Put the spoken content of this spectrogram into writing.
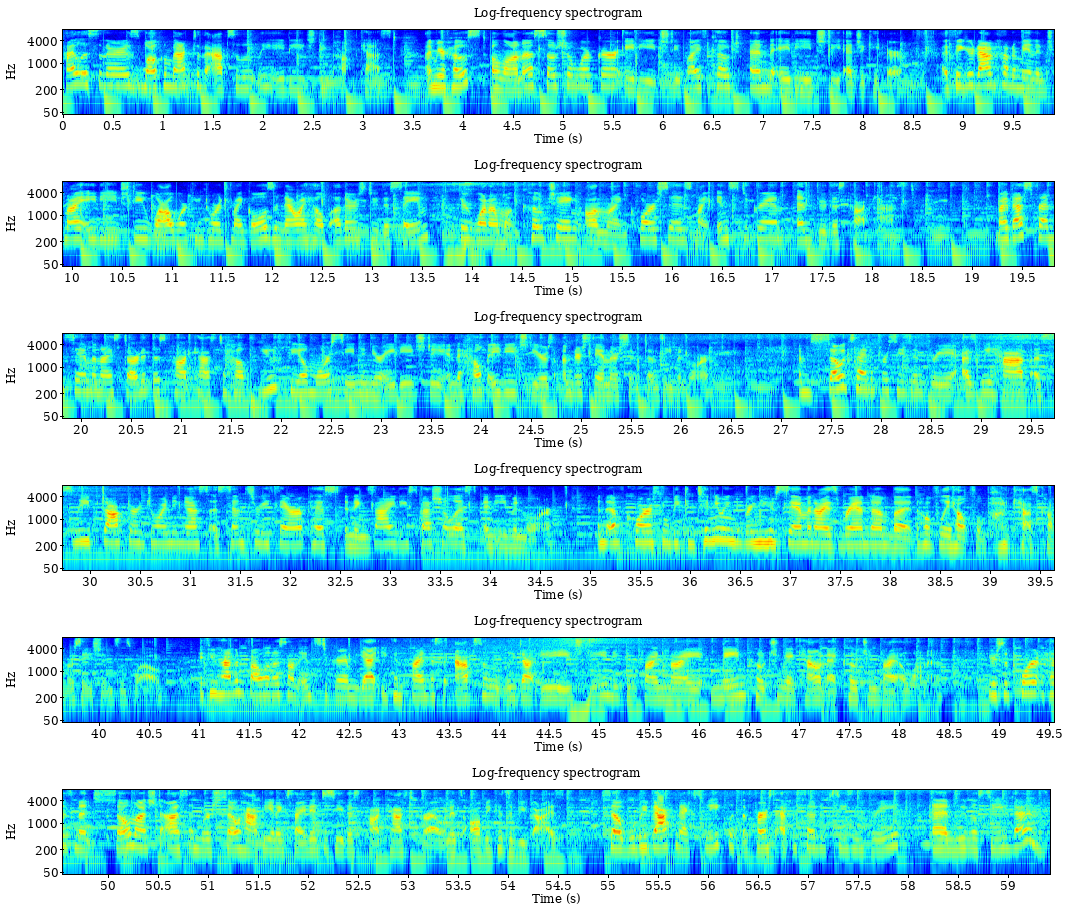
Hi, listeners. Welcome back to the Absolutely ADHD podcast. I'm your host, Alana, social worker, ADHD life coach, and ADHD educator. I figured out how to manage my ADHD while working towards my goals, and now I help others do the same through one on one coaching, online courses, my Instagram, and through this podcast. My best friend Sam and I started this podcast to help you feel more seen in your ADHD and to help ADHDers understand their symptoms even more. I'm so excited for season three as we have a sleep doctor joining us, a sensory therapist, an anxiety specialist, and even more. And of course, we'll be continuing to bring you Sam and I's random but hopefully helpful podcast conversations as well. If you haven't followed us on Instagram yet, you can find us at absolutely.adhd and you can find my main coaching account at Coaching by Alana. Your support has meant so much to us, and we're so happy and excited to see this podcast grow. And it's all because of you guys. So we'll be back next week with the first episode of season three, and we will see you then.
